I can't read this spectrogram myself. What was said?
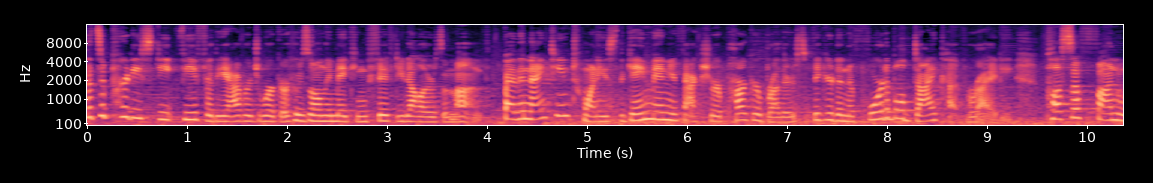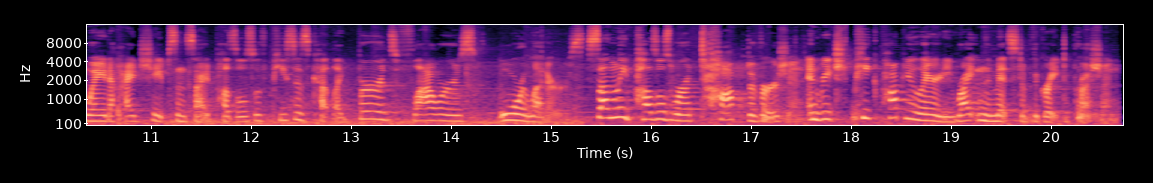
That's a pretty steep fee for the average worker who's only making $50 a month. By the 1920s, the game manufacturer Parker Brothers figured an affordable die cut variety, plus a fun way to hide shapes inside puzzles with pieces cut like birds, flowers, or letters. Suddenly, puzzles were a top diversion and reached peak popularity right in the midst of the Great Depression.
